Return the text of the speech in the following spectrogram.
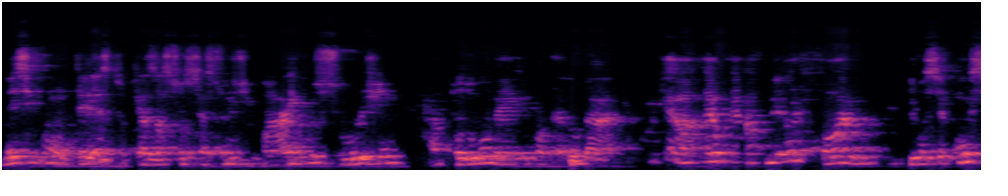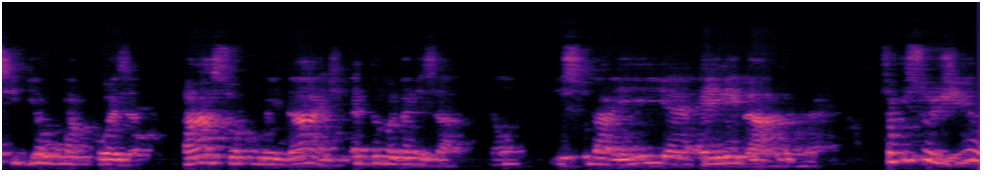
Nesse contexto que as associações de bairros surgem a todo momento, em qualquer lugar. Porque é a, é a melhor forma de você conseguir alguma coisa para a sua comunidade é estando organizado. Então, isso daí é, é inegável. Né? Só que surgiu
